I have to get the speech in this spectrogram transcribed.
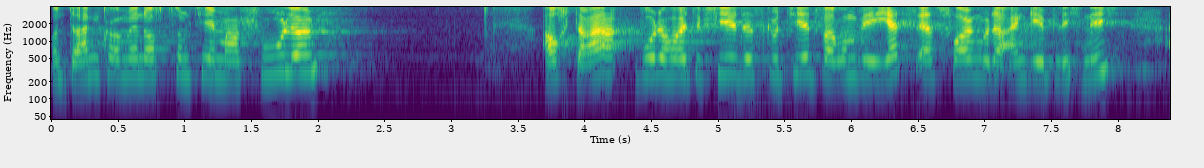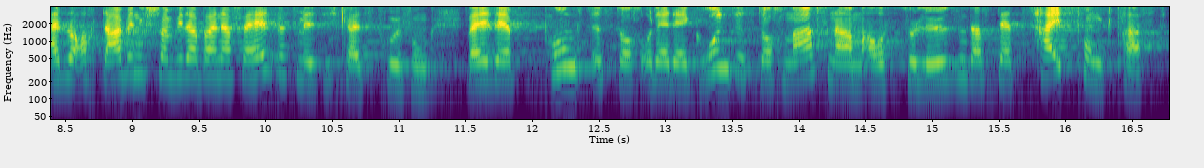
Und dann kommen wir noch zum Thema Schule. Auch da wurde heute viel diskutiert, warum wir jetzt erst folgen oder angeblich nicht. Also auch da bin ich schon wieder bei einer Verhältnismäßigkeitsprüfung. Weil der Punkt ist doch, oder der Grund ist doch, Maßnahmen auszulösen, dass der Zeitpunkt passt.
